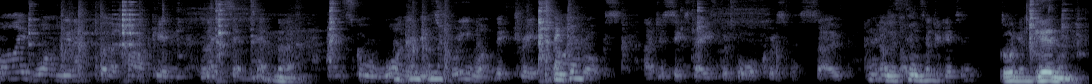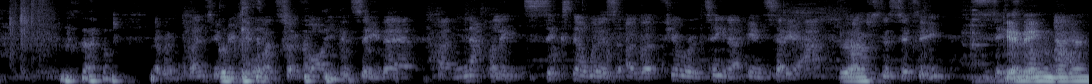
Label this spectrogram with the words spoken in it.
5-1 win at Fir Park in late September and scored one in the 3-1 victory at Thank you. Ibrox uh, just six days before Christmas. So, What another do you goal think? for Cedric Itten. Good gin. There have been plenty of Good big game. so far. You can see there, uh, Napoli 6-0 winners over Fiorentina in Serie A. Yeah. Manchester City 6 Getting the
